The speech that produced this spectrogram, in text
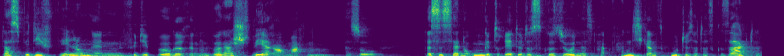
dass wir die Fällungen für die Bürgerinnen und Bürger schwerer machen. Also das ist ja eine umgedrehte Diskussion. Das fand ich ganz gut, dass er das gesagt hat.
